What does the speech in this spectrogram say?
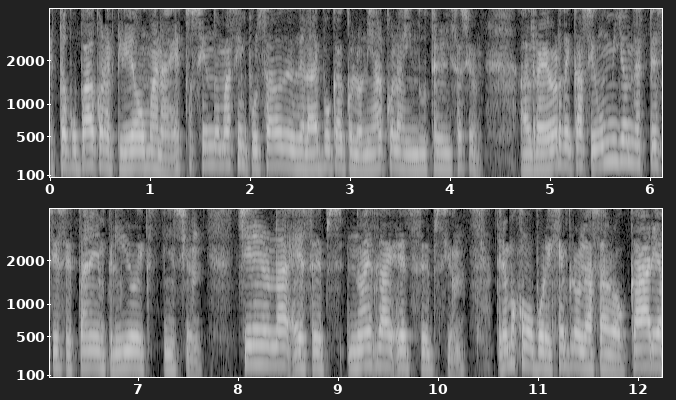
está ocupada con actividad humana, esto siendo más impulsado desde la época colonial con la industrialización. Alrededor de casi un millón de especies están en peligro de extinción. Chile no, es la excepción. Tenemos como por ejemplo la araucaria,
